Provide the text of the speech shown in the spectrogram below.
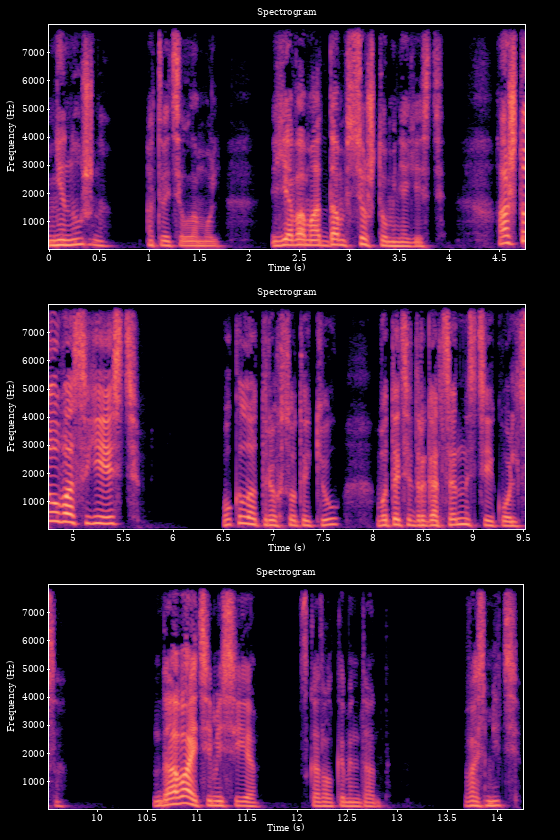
«Не нужно», — ответил Ламоль. «Я вам отдам все, что у меня есть». «А что у вас есть?» «Около трехсот икю, вот эти драгоценности и кольца». «Давайте, месье», — сказал комендант. «Возьмите».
